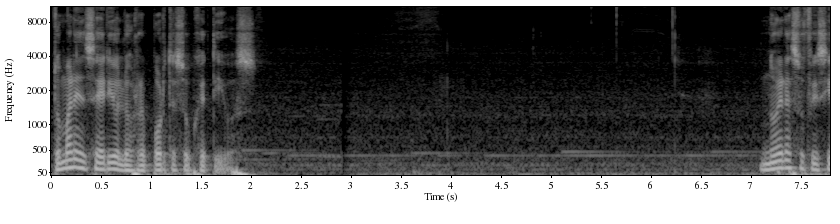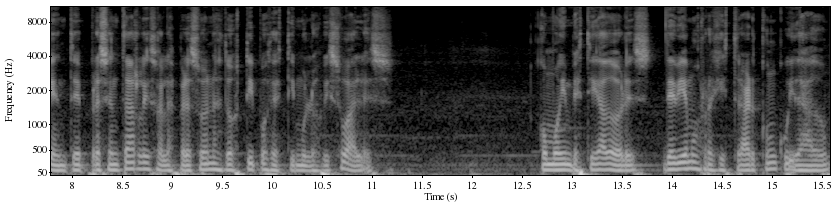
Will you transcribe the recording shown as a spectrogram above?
Tomar en serio los reportes subjetivos. No era suficiente presentarles a las personas dos tipos de estímulos visuales. Como investigadores debíamos registrar con cuidado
